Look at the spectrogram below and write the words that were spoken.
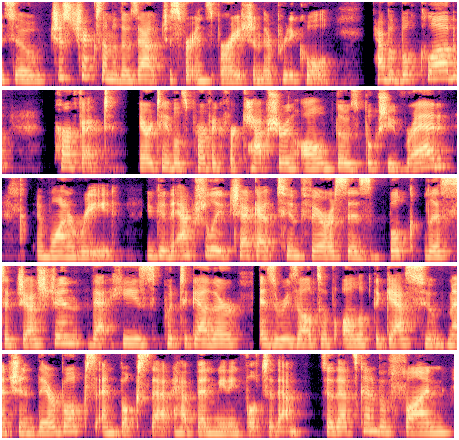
So just check some of those out just for inspiration. They're pretty cool. Have a book club? Perfect. Airtable is perfect for capturing all of those books you've read and want to read you can actually check out Tim Ferriss's book list suggestion that he's put together as a result of all of the guests who've mentioned their books and books that have been meaningful to them. So that's kind of a fun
